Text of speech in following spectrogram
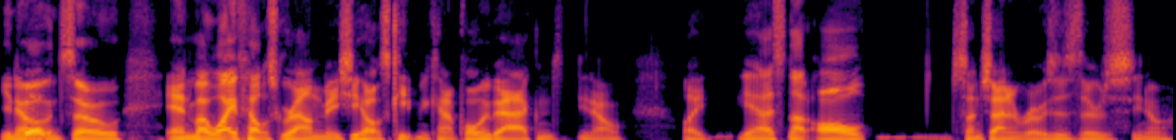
you know yep. and so and my wife helps ground me she helps keep me kind of pull me back and you know like yeah it's not all sunshine and roses there's you know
